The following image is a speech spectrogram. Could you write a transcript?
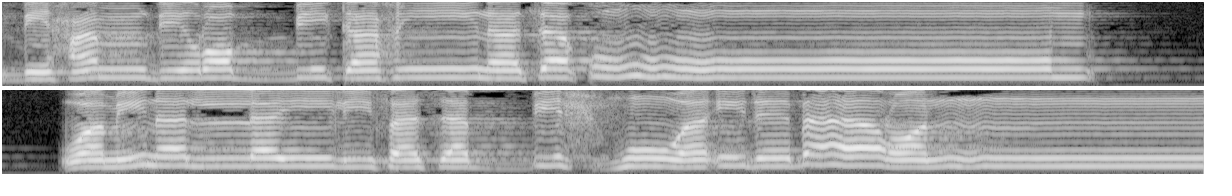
بحمد ربك حين تقوم. ومن الليل فسبحه وإدبار النجوم.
